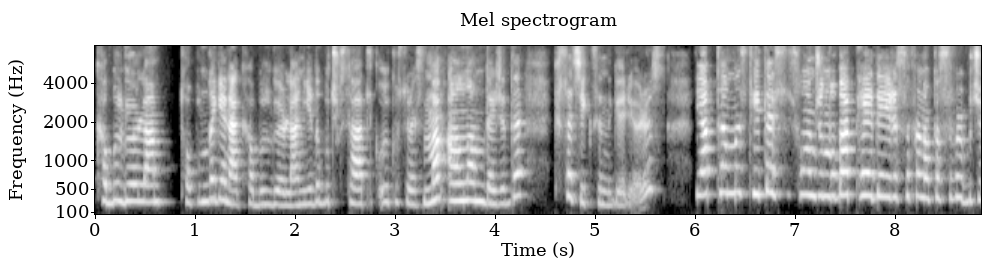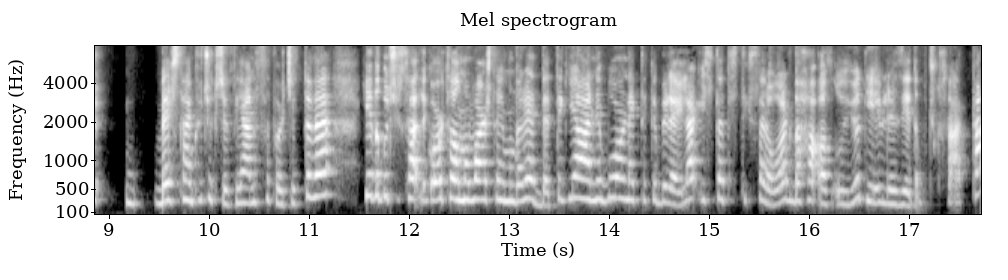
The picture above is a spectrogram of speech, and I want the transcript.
kabul görülen toplumda genel kabul görülen 7.5 saatlik uyku süresinden anlamlı derecede kısa çıktığını görüyoruz. Yaptığımız t testi sonucunda da p değeri 0.05 5'ten küçük çıktı yani sıfır çıktı ve 7,5 saatlik ortalama varsayımını da reddettik. Yani bu örnekteki bireyler istatistiksel olarak daha az uyuyor diyebiliriz 7,5 saatten.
